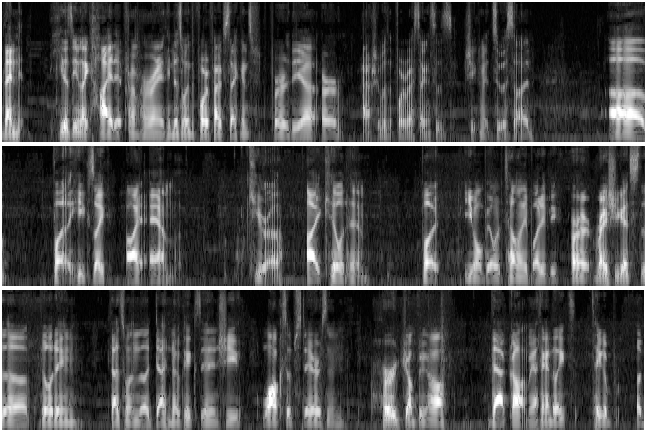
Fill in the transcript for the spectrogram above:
then he doesn't even like hide it from her or anything. He doesn't wait the 45 seconds for the, uh, or actually wasn't 45 seconds, because she commits suicide. Uh, but he's like, I am Kira. I killed him, but you won't be able to tell anybody. Be- or right, she gets to the building. That's when the death note kicks in, and she walks upstairs, and her jumping off that got me. I think I had to like take a, a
